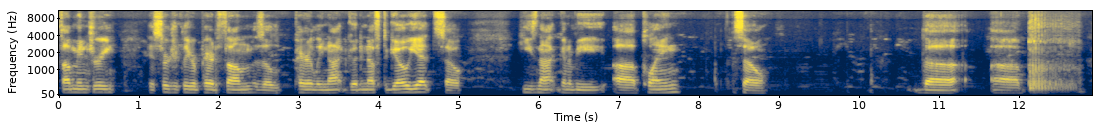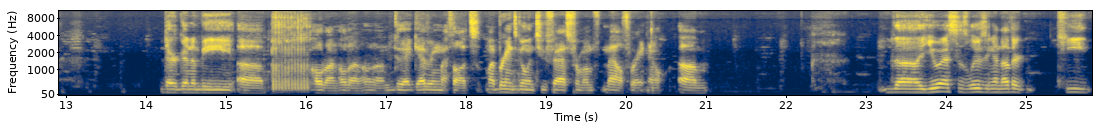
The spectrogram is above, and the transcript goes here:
thumb injury. His surgically repaired thumb is apparently not good enough to go yet, so he's not going to be uh, playing. So the uh, they're going to be. Uh, hold on, hold on, hold on. I'm gathering my thoughts. My brain's going too fast from my mouth right now. Um, the U.S. is losing another key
